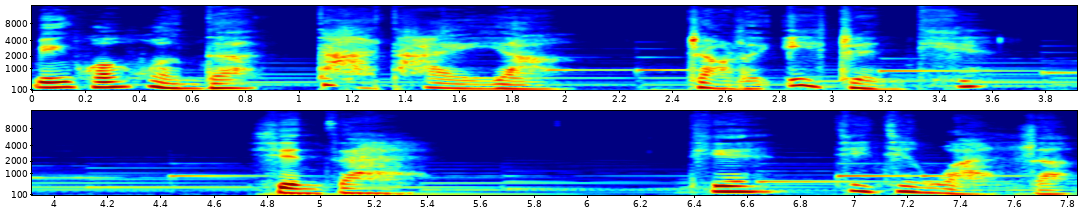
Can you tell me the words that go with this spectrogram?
明晃晃的大太阳照了一整天，现在天渐渐晚了，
